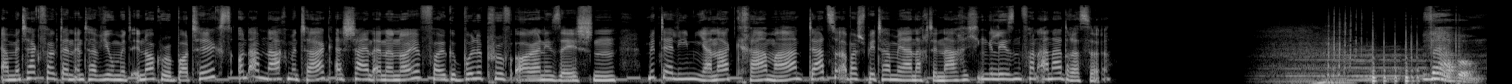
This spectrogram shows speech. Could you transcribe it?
Am Mittag folgt ein Interview mit Inok Robotics und am Nachmittag erscheint eine neue Folge Bulletproof Organization mit der lieben Jana Kramer. Dazu aber später mehr nach den Nachrichten gelesen von Anna Dresse. Werbung.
